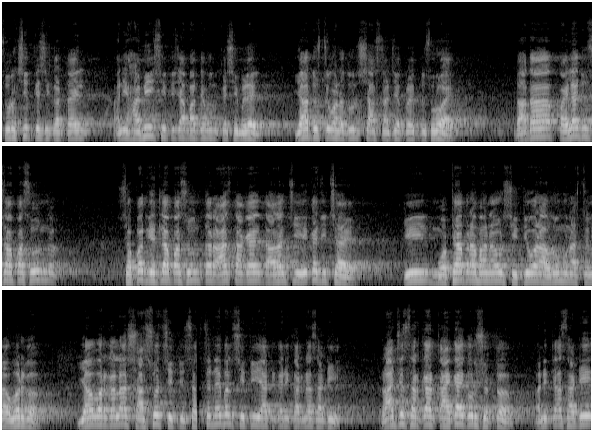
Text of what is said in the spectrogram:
सुरक्षित कशी करता येईल आणि हमी शेतीच्या माध्यमातून कशी मिळेल या दृष्टिकोनातून शासनाचे प्रयत्न सुरू आहेत. दादा पहिल्या दिवसापासून शपथ घेतल्यापासून तर आज तागाय दादांची एकच इच्छा आहे की मोठ्या प्रमाणावर शेतीवर अवलंबून असलेला वर्ग या वर्गाला शाश्वत शेती सस्टेनेबल शेती या ठिकाणी करण्यासाठी राज्य सरकार काय काय करू शकतं आणि त्यासाठी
